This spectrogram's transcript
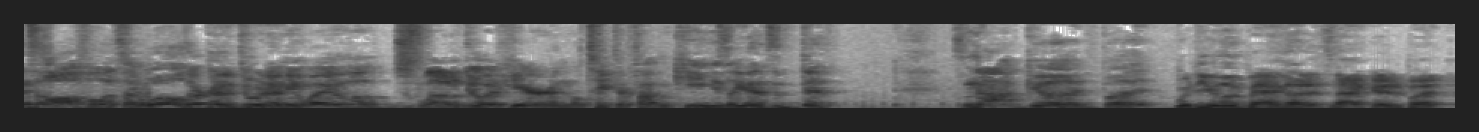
It's awful. It's like, well, they're gonna do it anyway, they'll just let them do it here, and they'll take their fucking keys. Like that's that. It's not good, but when you look back on it, it's not good, but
